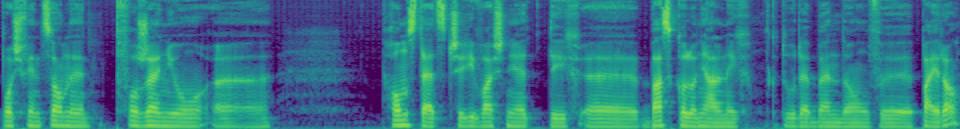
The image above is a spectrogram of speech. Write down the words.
poświęcony tworzeniu e, homesteads, czyli właśnie tych e, baz kolonialnych, które będą w Pyro.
